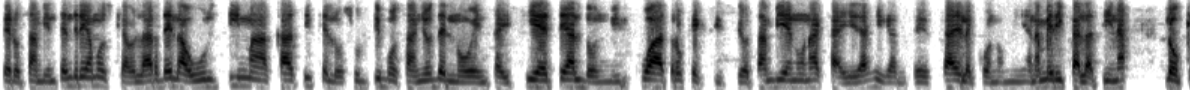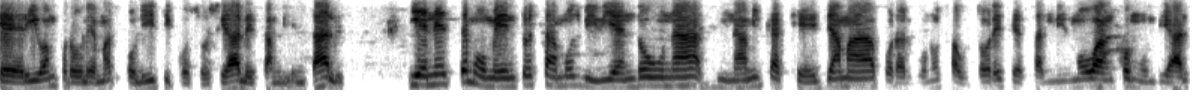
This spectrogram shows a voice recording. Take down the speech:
pero también tendríamos que hablar de la última, casi que los últimos años del 97 al 2004, que existió también una caída gigantesca de la economía en América Latina, lo que derivan problemas políticos, sociales, ambientales. Y en este momento estamos viviendo una dinámica que es llamada por algunos autores y hasta el mismo Banco Mundial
